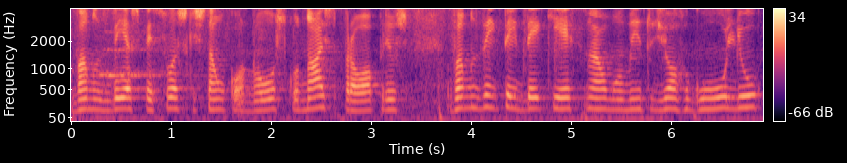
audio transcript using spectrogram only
vamos ver as pessoas que estão conosco, nós próprios, vamos entender que esse não é um momento de orgulho.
